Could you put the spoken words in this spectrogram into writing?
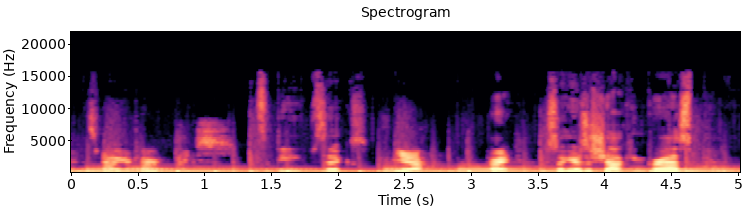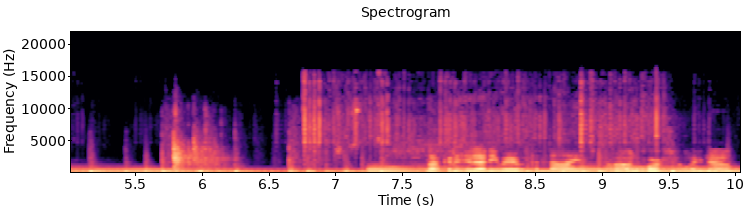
and it's now your turn. Nice. It's a D6. Yeah. All right, so here's a shocking grasp. not going to hit anyway with a 9. Uh, unfortunately, no.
